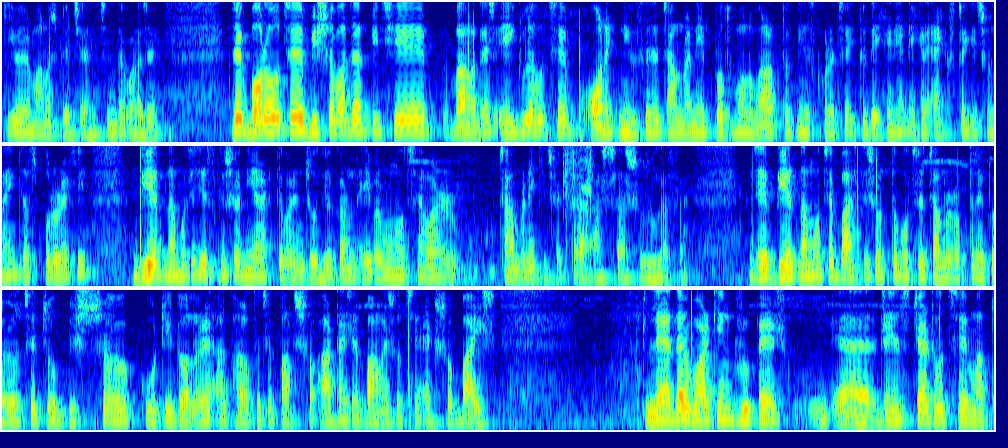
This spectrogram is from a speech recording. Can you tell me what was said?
কীভাবে মানুষ বেঁচে আছে চিন্তা করা যায়। যে বড় হচ্ছে বিশ্ববাজার, পিছিয়ে বাংলাদেশ। এইগুলো হচ্ছে অনেক নিউজ হয়েছে চামড়া নিয়ে প্রথম আলো মারাত্মক নিউজ করেছে। একটু দেখে নিন। এখানে এক্সট্রা কিছু নাই। জাস্ট বলে রাখি, ভিয়েতনাম হচ্ছে যে স্ক্রিনশট নিয়ে রাখতে পারেন যদিও, কারণ এইবার মনে হচ্ছে আমার চামড়া নিয়ে কিছু একটা আশ্বাস সুযোগ আছে। যে ভিয়েতনাম হচ্ছে বাইশটি সত্তর বছরের চামড়া রপ্তানি করে হচ্ছে চব্বিশশো কোটি ডলারের আর ভারত হচ্ছে পাঁচশো আঠাশ আর বাংলাদেশ হচ্ছে একশো বাইশ। লেদার ওয়ার্কিং গ্রুপের রেজিস্টার্ড হচ্ছে মাত্র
